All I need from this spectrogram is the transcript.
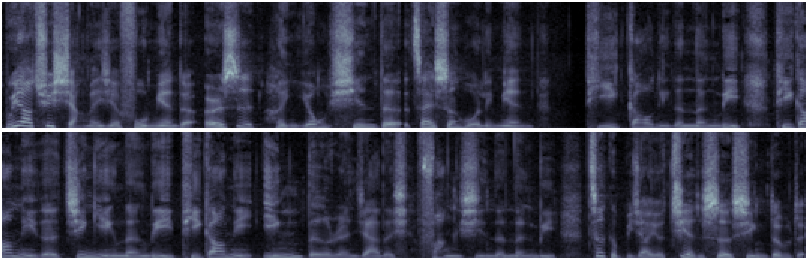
不要去想那些负面的，而是很用心的在生活里面。提高你的能力，提高你的经营能力，提高你赢得人家的芳心的能力，这个比较有建设性，对不对？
